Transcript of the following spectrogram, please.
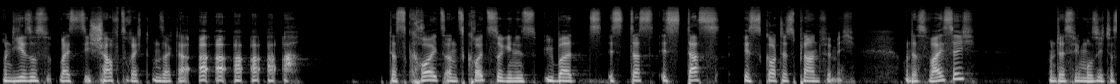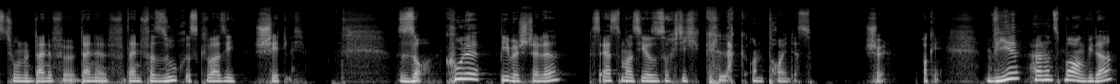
Und Jesus weist sie scharf zurecht und sagt, ah, ah, ah, ah, ah, ah. Das Kreuz, ans Kreuz zu gehen, ist über, ist das, ist das, ist Gottes Plan für mich. Und das weiß ich und deswegen muss ich das tun und deine, deine, dein Versuch ist quasi schädlich. So, coole Bibelstelle. Das erste Mal, dass Jesus so richtig klack on point ist. Schön. Okay. Wir hören uns morgen wieder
